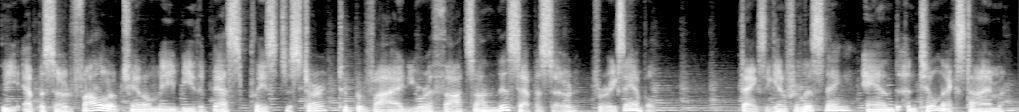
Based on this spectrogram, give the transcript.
The episode follow up channel may be the best place to start to provide your thoughts on this episode, for example. Thanks again for listening, and until next time,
